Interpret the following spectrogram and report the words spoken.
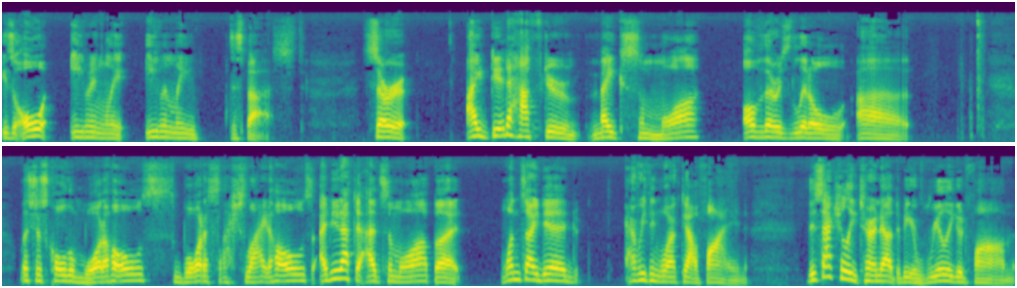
is all evenly evenly dispersed. So I did have to make some more of those little uh let's just call them water holes, water slash light holes. I did have to add some more, but once I did, everything worked out fine. This actually turned out to be a really good farm.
